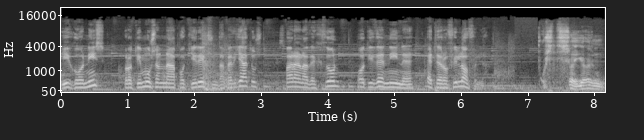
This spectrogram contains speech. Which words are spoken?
Οι γονείς προτιμούσαν να αποκηρύξουν τα παιδιά τους παρά να δεχθούν ότι δεν είναι ετεροφιλόφιλα. Πού ο γιος μου;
